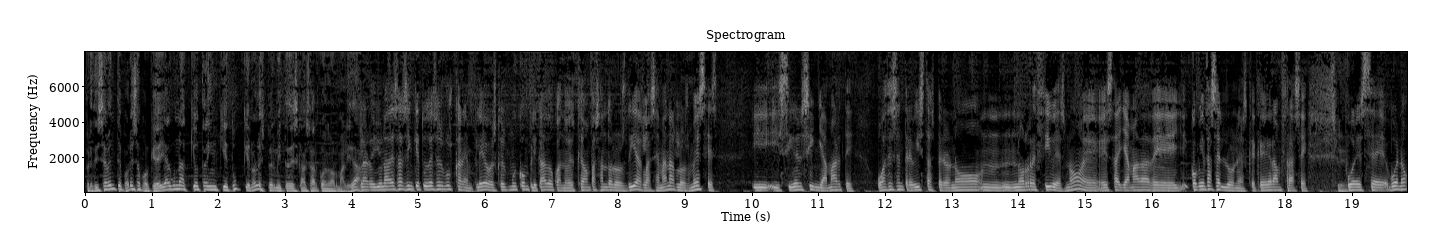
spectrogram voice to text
Precisamente por eso, porque hay alguna que otra inquietud que no les permite descansar con normalidad. Claro, y una de esas inquietudes es buscar empleo. Es que es muy complicado cuando es que van pasando los días, las semanas, los meses y, y siguen sin llamarte. O haces entrevistas, pero no, no recibes ¿no? Eh, esa llamada de comienzas el lunes, que qué gran frase. Pues eh, bueno,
